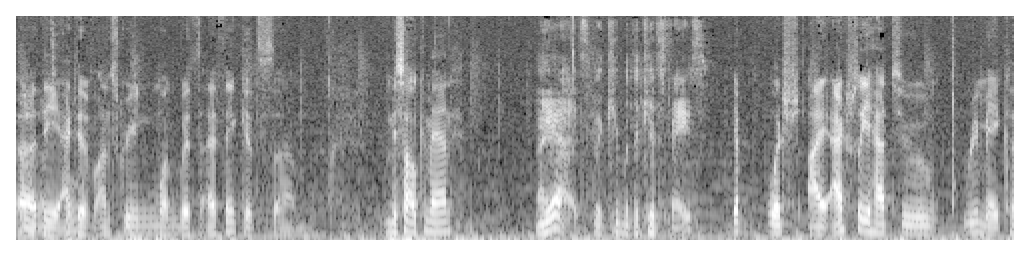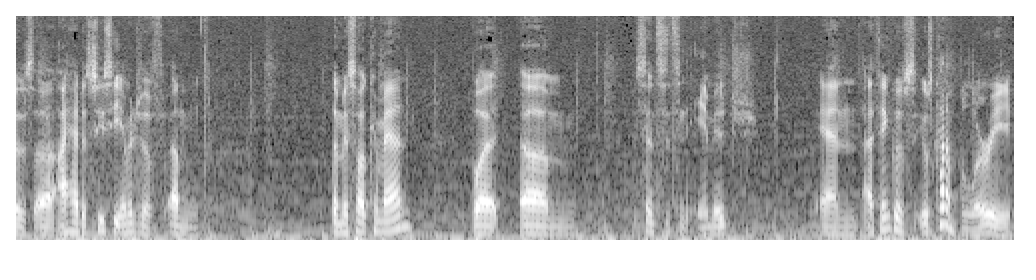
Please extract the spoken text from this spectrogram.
Oh, uh, that's the cool. active on-screen one with I think it's um, missile command. Yeah, it's the kid with the kid's face. Yep, which I actually had to remake because uh, I had a CC image of um, a missile command, but um, since it's an image, and I think it was it was kind of blurry,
